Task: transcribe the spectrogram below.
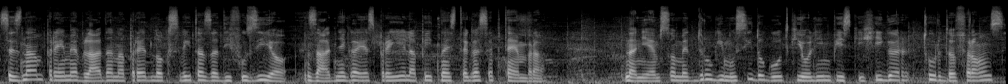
Seznam prejme vlada na predlog sveta za difuzijo, zadnjega je sprejela 15. septembra. Na njem so med drugim vsi dogodki olimpijskih iger, Tour de France,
